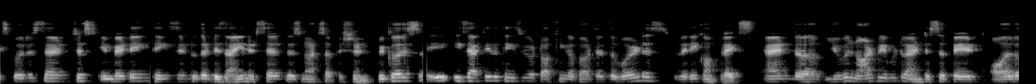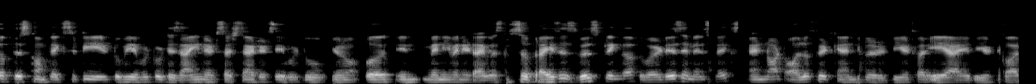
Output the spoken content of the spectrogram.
explore is that just embedding things into the design itself is not sufficient because exactly the things we were talking about that the world is very complex and uh, you will not be able to anticipate all of this complexity to be able to design it such that it's able to you know work in many many diverse surprises will spring up. The word is immense complex, and not all of it can be built, be it for AI, be it for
